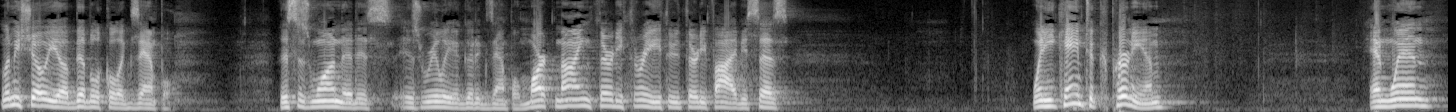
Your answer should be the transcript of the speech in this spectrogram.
Let me show you a biblical example. This is one that is, is really a good example. Mark 9 33 through 35, he says, When he came to Capernaum, and when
